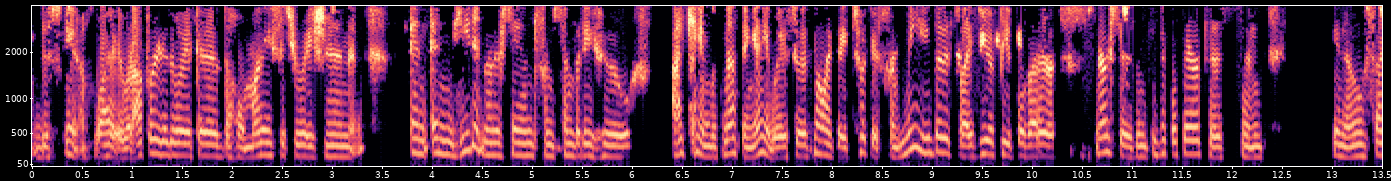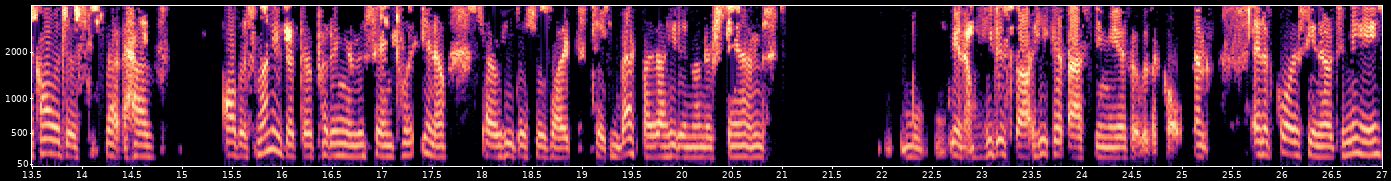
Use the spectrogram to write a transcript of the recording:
this you know, why it would operate the way it did, the whole money situation and and and he didn't understand from somebody who I came with nothing anyway, so it's not like they took it from me, but it's like you have people that are nurses and physical therapists and, you know, psychologists that have all this money that they're putting in the same place, you know, so he just was like taken back by that. He didn't understand, you know, he just thought, he kept asking me if it was a cult. And, and of course, you know, to me,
